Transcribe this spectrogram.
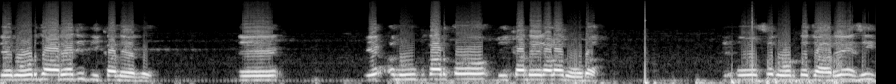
ਤੇ ਰੋਡ ਜਾ ਰਿਹਾ ਜੀ ਬੀਕਾਨੇਰ ਨੂੰ। ਤੇ ਇਹ ਅਨੂਪਗੜ੍ਹ ਤੋਂ ਬੀਕਾਨੇਰ ਵਾਲਾ ਰੋਡ ਆ। ਤੇ ਉਸ ਰੋਡ ਤੇ ਜਾ ਰਹੇ ਹਾਂ ਅਸੀਂ,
